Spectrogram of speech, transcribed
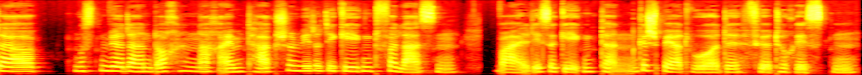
da mussten wir dann doch nach einem Tag schon wieder die Gegend verlassen, weil diese Gegend dann gesperrt wurde für Touristen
